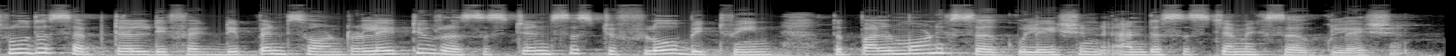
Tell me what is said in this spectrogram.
through the septal defect depends on relative resistances to flow between the pulmonic circulation and the systemic circulation.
